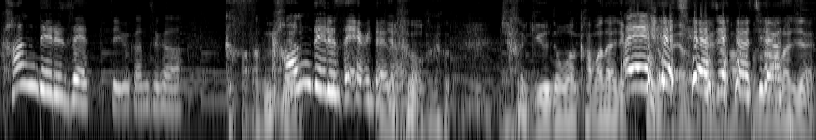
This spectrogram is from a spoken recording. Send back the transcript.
噛んでるぜっていう感じが噛んでる。ぜみたいな。じゃあ牛丼は噛まないで食ってんのかよみたいな。話じゃない。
